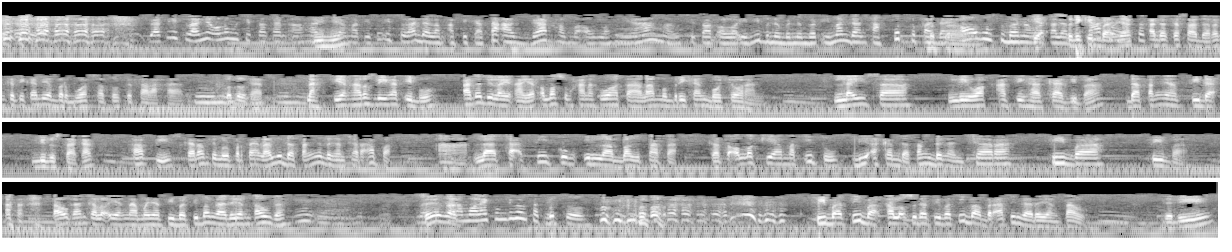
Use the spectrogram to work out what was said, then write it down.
Berarti istilahnya Allah menciptakan uh, hari Mhm. kiamat itu istilah dalam arti kata agar hamba Allahnya, ciptaan Allah ini benar-benar beriman dan takut kepada Betul. Allah Subhanahu Ya, wa taala. sedikit Apa ya, banyak Ustaz? ada kesadaran ketika dia berbuat satu kesalahan. Mhm. Betul kan? Mhm. Nah, yang harus diingat Ibu, ada di lain ayat Allah Subhanahu wa taala memberikan bocoran. Mhm. Laisa liwaqatiha kadiba, datangnya tidak didustakan, Mhm. tapi sekarang timbul pertanyaan, lalu datangnya dengan cara apa? Ah, la ta'tikum illa baghtata. Kata Allah kiamat itu dia akan datang dengan cara tiba-tiba. tahu kan kalau yang namanya tiba-tiba nggak ada yang tahu kan? Mm-mm. Saya nggak- Assalamualaikum juga Ustaz. ya? Betul. Tiba-tiba, kalau sudah tiba-tiba berarti nggak ada yang tahu. Hmm. Jadi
